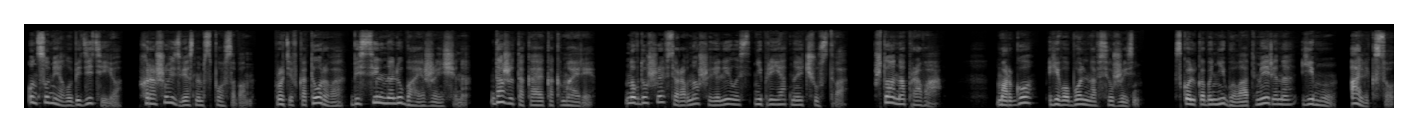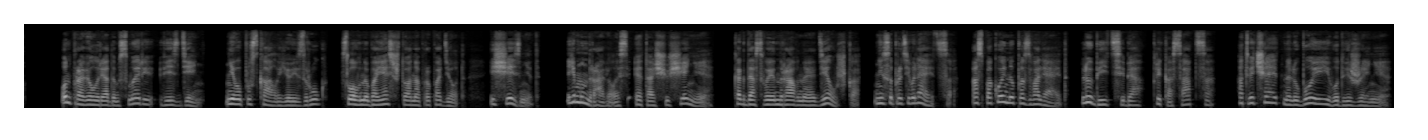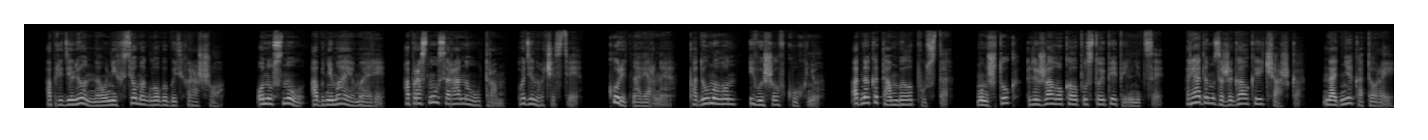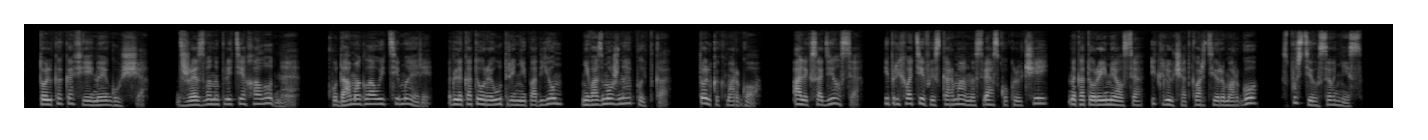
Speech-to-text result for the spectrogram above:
Он сумел убедить ее хорошо известным способом, против которого бессильна любая женщина, даже такая, как Мэри. Но в душе все равно шевелилось неприятное чувство, что она права. Марго — его боль на всю жизнь. Сколько бы ни было отмерено ему, Алексу. Он провел рядом с Мэри весь день, не выпускал ее из рук, словно боясь, что она пропадет, исчезнет. Ему нравилось это ощущение, когда своенравная девушка не сопротивляется, а спокойно позволяет любить себя, прикасаться, отвечает на любое его движение. Определенно, у них все могло бы быть хорошо. Он уснул, обнимая Мэри, а проснулся рано утром, в одиночестве. Курит, наверное. Подумал он и вышел в кухню. Однако там было пусто. Мунштук лежал около пустой пепельницы. Рядом зажигалка и чашка, на дне которой только кофейная гуща. Джезва на плите холодная. Куда могла уйти Мэри, для которой утренний подъем — невозможная пытка? Только к Марго. Алекс оделся и, прихватив из кармана связку ключей, на которой имелся и ключ от квартиры Марго, спустился вниз.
